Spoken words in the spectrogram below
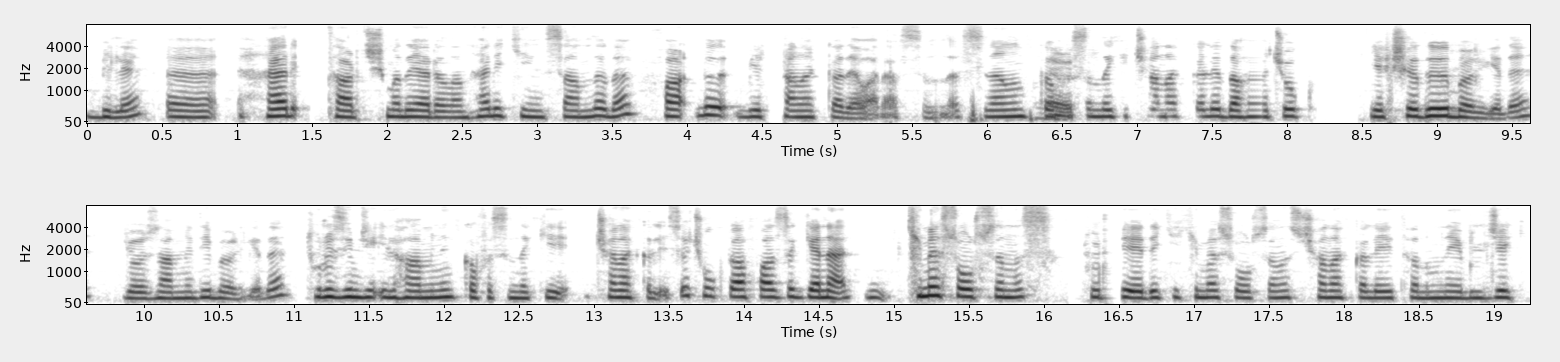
bile e, her tartışmada yer alan her iki insanda da farklı bir Çanakkale var aslında. Sinan'ın kafasındaki Çanakkale daha çok yaşadığı bölgede, gözlemlediği bölgede. Turizmci İlhami'nin kafasındaki Çanakkale ise çok daha fazla genel. Kime sorsanız, Türkiye'deki kime sorsanız Çanakkale'yi tanımlayabilecek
